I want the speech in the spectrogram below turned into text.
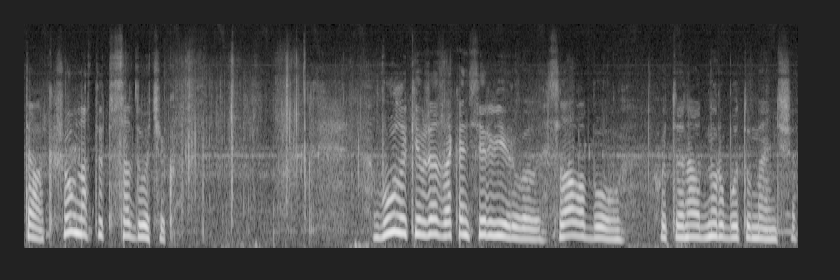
Так, що в нас тут садочок? Вулики вже законсервірували, слава Богу. Хоч на одну роботу менше.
